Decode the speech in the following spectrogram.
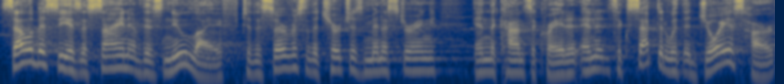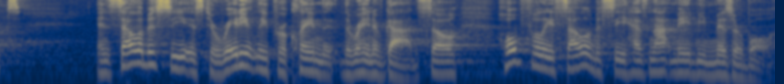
Celibacy is a sign of this new life to the service of the church's ministering in the consecrated, and it's accepted with a joyous heart. And celibacy is to radiantly proclaim the, the reign of God. So hopefully, celibacy has not made me miserable.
